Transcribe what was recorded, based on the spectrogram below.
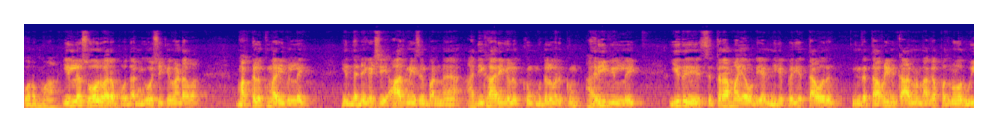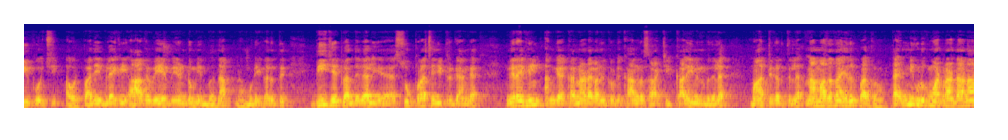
போகிறோமா இல்லை சோறு வரப்போதான்னு யோசிக்க வேண்டாவா? மக்களுக்கும் அறிவில்லை. இந்த நிகழ்ச்சியை ஆர்கனைசேஷன் பண்ண அதிகாரிகளுக்கும் முதல்வருக்கும் அறிவில்லை. இது சித்தராமையாவுடைய மிகப்பெரிய தவறு. இந்த தவறின் காரணமாக பதினோரு உயிர் போச்சு. அவர் பதவி விலகி ஆகவே வேண்டும் என்பதுதான் நம்முடைய கருத்து. பிஜேபி அந்த வேலையை சூப்பராக செஞ்சிட்டு இருக்காங்க விரைவில் அங்கே கர்நாடகாவில் இருக்கக்கூடிய காங்கிரஸ் ஆட்சி கலையும் என்பதில் மாற்று கருத்தில் நாம் அதை தான் எதிர்பார்க்கிறோம். தண்ணி கொடுக்க மாட்டான்டானா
